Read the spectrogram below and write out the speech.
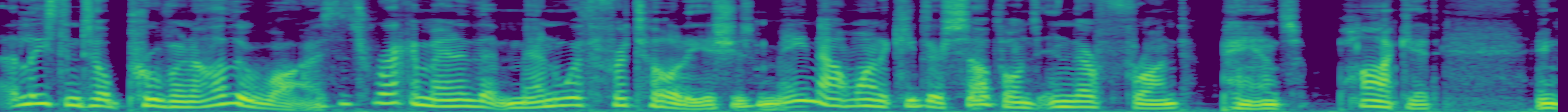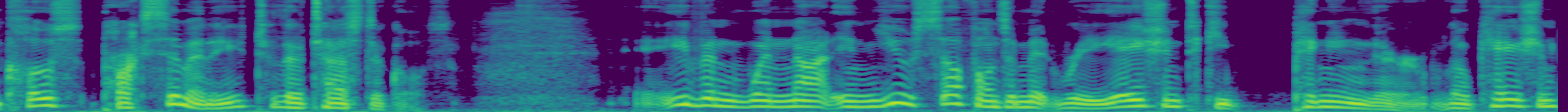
at least until proven otherwise, it's recommended that men with fertility issues may not want to keep their cell phones in their front pants pocket in close proximity to their testicles. Even when not in use, cell phones emit radiation to keep pinging their location,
